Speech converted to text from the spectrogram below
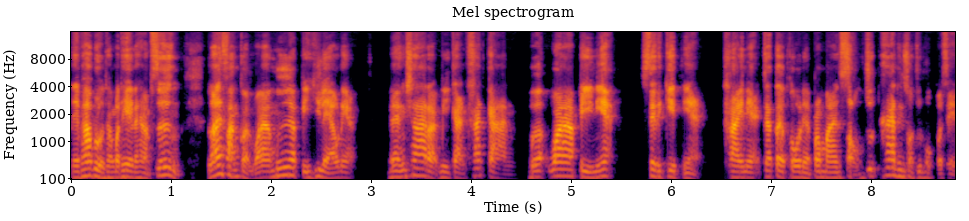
ในภาพรวมทั้งประเทศนะครับ ซึ่งเล่าให้ฟังก่อนว่าเมื่อปีที่แล้วเนี่ยแบงก์ชาติอะมีการคาดการณ์ว่าปีเนี้ยเศรษฐกิจเนี่ยไทยเนี่ยจะเติบโตเนี่ยประมาณ 2.5ถึง2.6%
